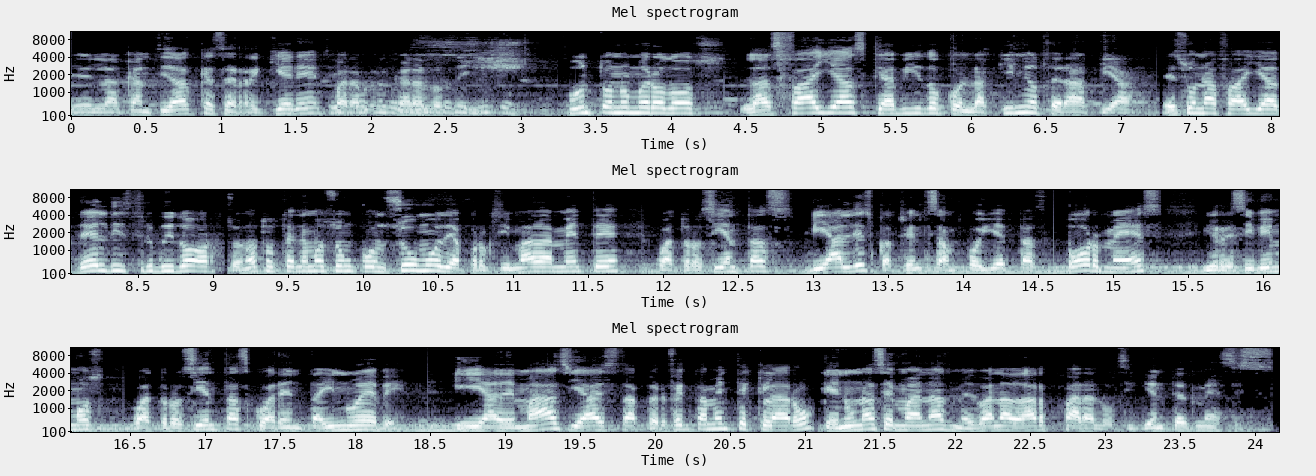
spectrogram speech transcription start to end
eh, la cantidad que se requiere para aplicar a los niños. Punto número dos, las fallas que ha habido con la quimioterapia es una falla del distribuidor. Nosotros tenemos un consumo de aproximadamente 400 viales, 400 ampolletas por mes y recibimos 449. Y además ya está perfectamente claro que en unas semanas me van a dar para los siguientes meses.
